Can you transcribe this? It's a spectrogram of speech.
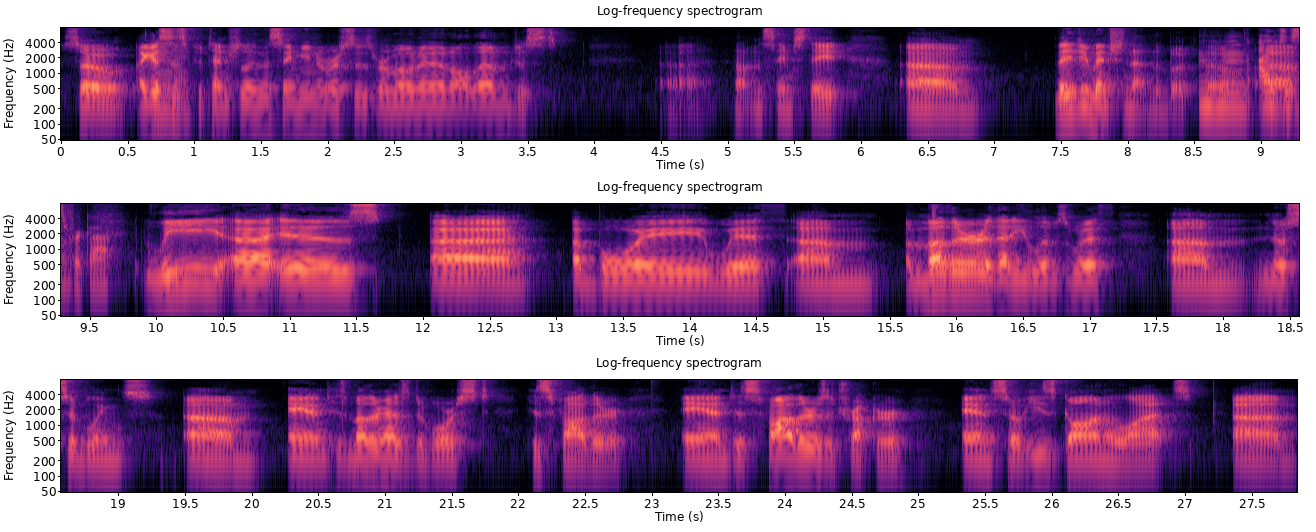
so I guess it's potentially in the same universe as Ramona and all them, just uh, not in the same state. Um, they do mention that in the book, though. Mhm, I just Um, forgot. Lee uh, is uh, a boy with um, a mother that he lives with, um, no siblings, um, and his mother has divorced his father, and his father is a trucker, and so he's gone a lot, um,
